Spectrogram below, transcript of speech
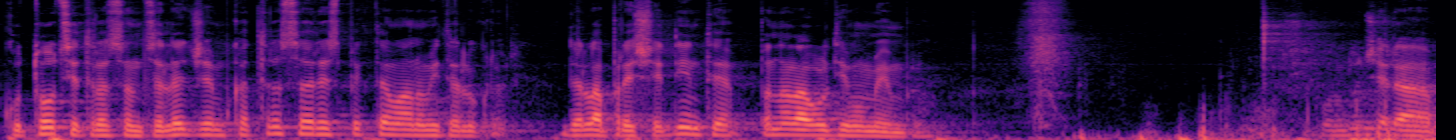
cu toții trebuie să înțelegem că trebuie să respectăm anumite lucruri, de la președinte până la ultimul membru. Și conducerea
